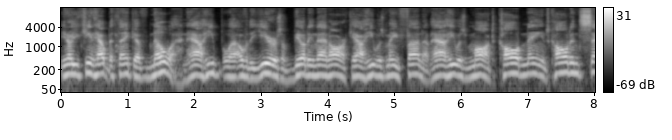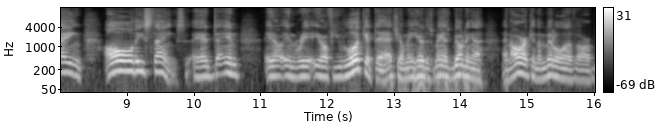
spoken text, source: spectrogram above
you know, you can't help but think of Noah and how he, well, over the years of building that ark, how he was made fun of, how he was mocked, called names, called insane, all these things. And, and, you know, in re, you know, if you look at that, you know, I mean, here this man's building a an ark in the middle of or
